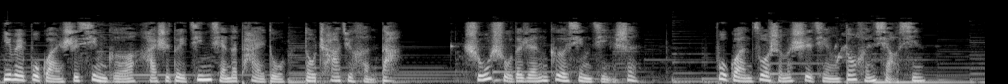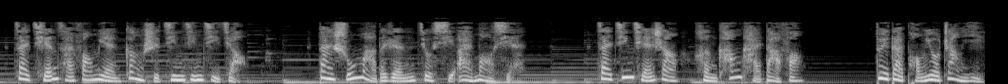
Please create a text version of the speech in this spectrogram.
因为不管是性格还是对金钱的态度都差距很大。属鼠的人个性谨慎，不管做什么事情都很小心，在钱财方面更是斤斤计较。但属马的人就喜爱冒险，在金钱上很慷慨大方，对待朋友仗义。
